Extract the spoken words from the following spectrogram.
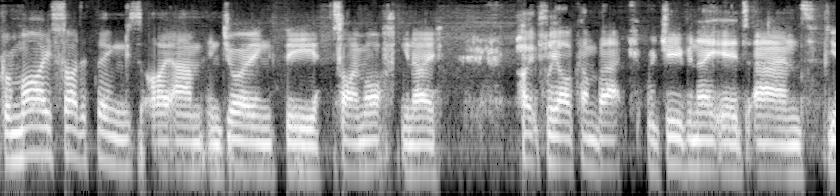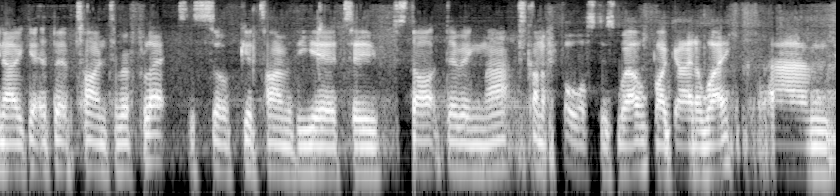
From my side of things, I am enjoying the time off. You know, hopefully I'll come back rejuvenated and, you know, get a bit of time to reflect. It's sort of good time of the year to start doing that. It's kind of forced as well by going away. Um,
